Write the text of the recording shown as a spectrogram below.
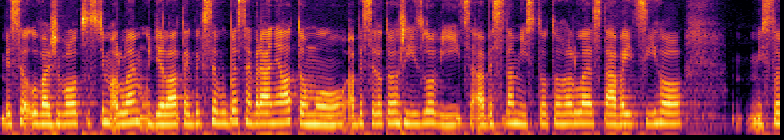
by se uvažovalo, co s tím orlem udělat, tak bych se vůbec nebránila tomu, aby se do toho řízlo víc a aby se tam místo tohohle stávajícího místo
